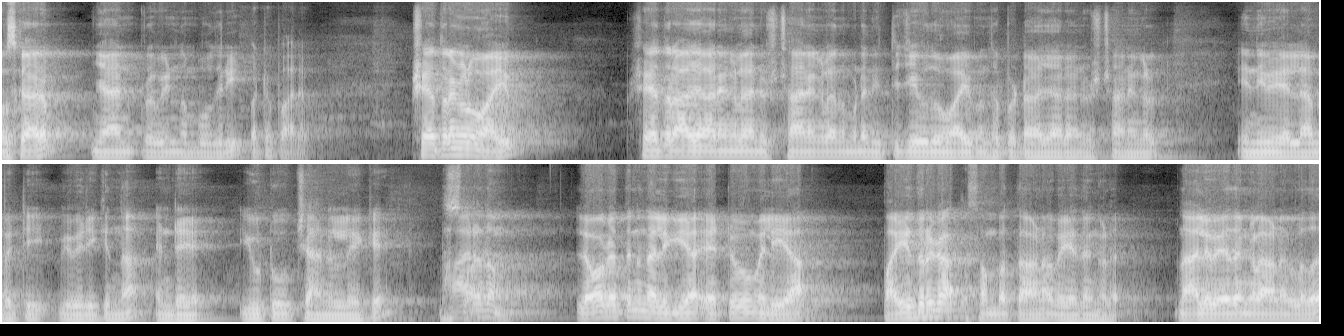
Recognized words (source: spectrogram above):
നമസ്കാരം. ഞാൻ പ്രവീൺ നമ്പൂതിരി ഒറ്റപ്പാലം ക്ഷേത്രങ്ങളുമായും ക്ഷേത്രാചാരങ്ങൾ അനുഷ്ഠാനങ്ങൾ നമ്മുടെ നിത്യജീവിതവുമായി ബന്ധപ്പെട്ട ആചാരാനുഷ്ഠാനങ്ങൾ എന്നിവയെല്ലാം പറ്റി വിവരിക്കുന്ന എന്റെ യൂട്യൂബ് ചാനലിലേക്ക് ഭാരതം ലോകത്തിന് നൽകിയ ഏറ്റവും വലിയ പൈതൃക സമ്പത്താണ് വേദങ്ങൾ. നാല് വേദങ്ങളാണുള്ളത്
